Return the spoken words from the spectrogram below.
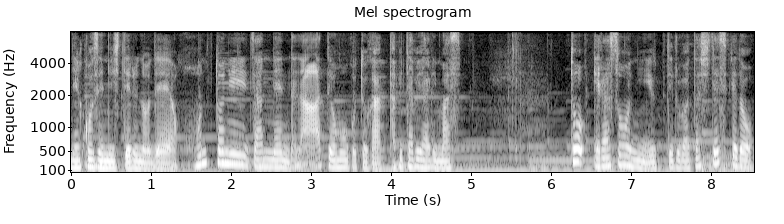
猫背にしてるので本当に残念だなって思うことがたびたびあります。と偉そうに言ってる私ですけど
